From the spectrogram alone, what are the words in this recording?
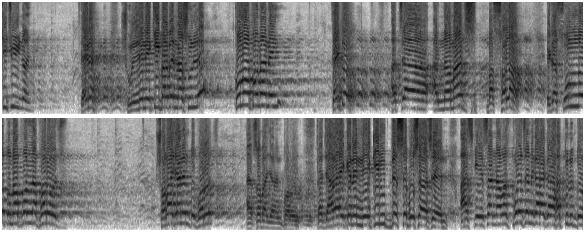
কিছুই নয়। তাই না? শুনলে নেকি পাবেন না শুনলে কোনো গোনা নেই। তাই তো? আচ্ছা আর নামাজ বা সলাপ এটা সুন্নত নফল না ফরজ? সবাই জানেন তো ফরজ? সবাই জানেন ফরজ তা যারা এখানে নেকির উদ্দেশ্যে বসে আছেন, আজকে এসার নামাজ পড়েছেন কারা কারা? হাত তুলুন তো।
